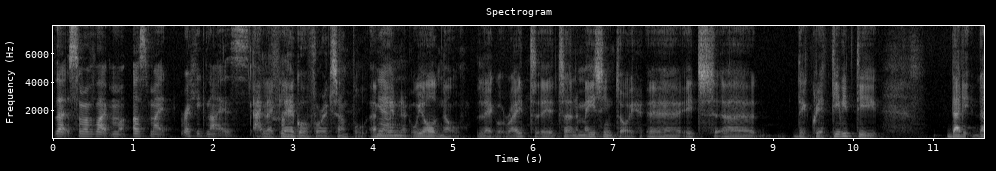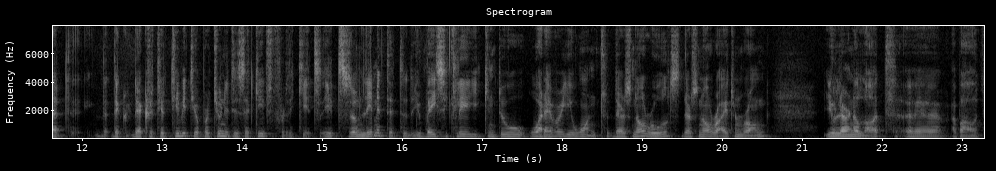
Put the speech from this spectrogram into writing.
that some of like m- us might recognize? I like from- Lego, for example. I Yeah. mean, we all know Lego, right? It's an amazing toy. Uh, it's uh, the creativity that it, that the, the, the creativity opportunities it gives for the kids. It's unlimited. You basically can do whatever you want. There's no rules. There's no right and wrong. You learn a lot uh, about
